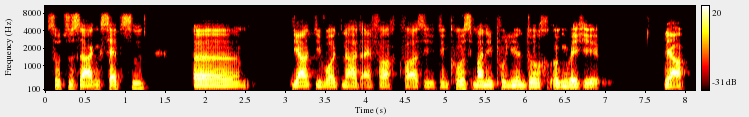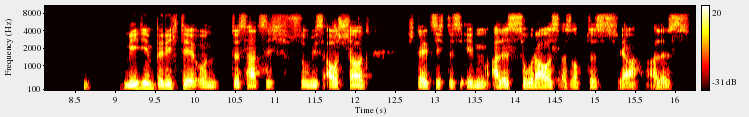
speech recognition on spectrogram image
sozusagen setzen, äh, ja, die wollten halt einfach quasi den Kurs manipulieren durch irgendwelche ja, Medienberichte und das hat sich, so wie es ausschaut, stellt sich das eben alles so raus, als ob das ja alles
